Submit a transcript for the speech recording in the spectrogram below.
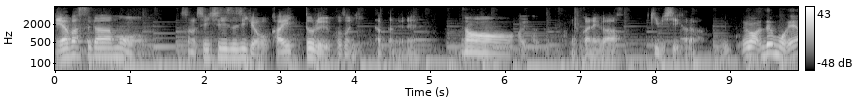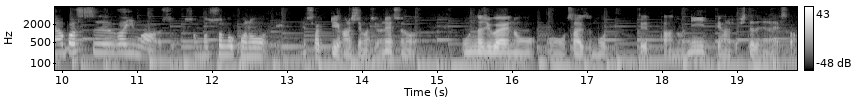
エアバスがもう、その C シリーズ事業を買い取ることになったんだよね。ああ、はいはい。お金が厳しいから。いや、でも、エアバスが今、そそもそもこの、えさっき話してましたよね、その、同じぐらいのおサイズ持ってたのにって話をしてたじゃないですか。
